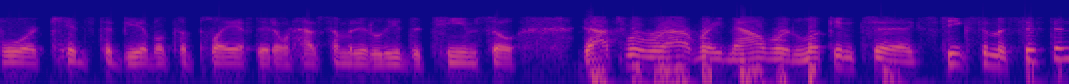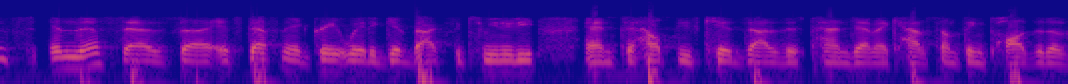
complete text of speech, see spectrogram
for kids to be able to play if they don't have somebody to lead the team. So that's where we're at right now. We're looking to seek some assistance in this, as uh, it's definitely a great way to give back to the community and to help these kids out of this pandemic have something positive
